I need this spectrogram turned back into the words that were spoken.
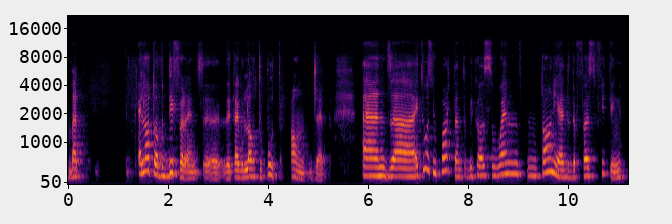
but a lot of difference uh, that I would love to put on Jep. And uh, it was important because when Tony had the first fitting,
